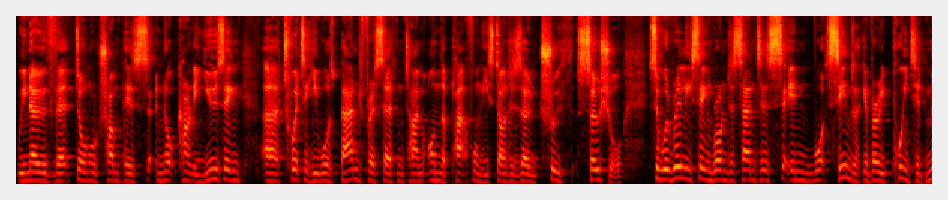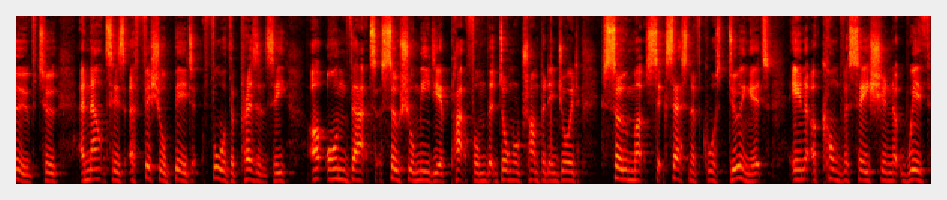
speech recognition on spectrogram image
we know that Donald Trump is not currently using uh, Twitter. He was banned for a certain time on the platform. He started his own Truth Social. So we're really seeing Ron DeSantis in what seems like a very pointed move to announce his official bid for the presidency uh, on that social media platform that Donald Trump had enjoyed so much success, and of course, doing it in a conversation with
